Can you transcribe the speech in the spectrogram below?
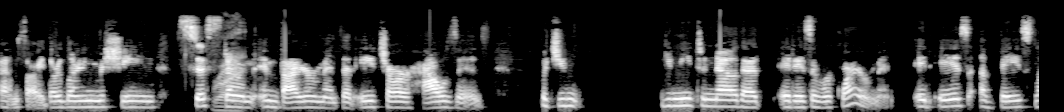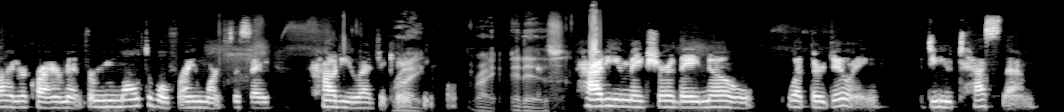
I'm sorry, their learning machine system Right. environment that HR houses. But you you need to know that it is a requirement. It is a baseline requirement for multiple frameworks to say, how do you educate Right. people? Right, it is. How do you make sure they know what they're doing? Do you test them?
